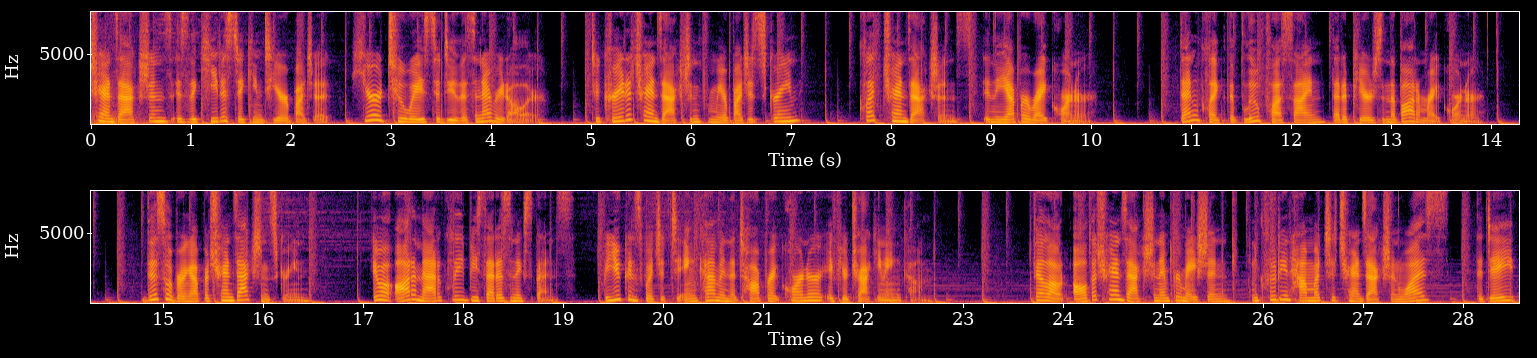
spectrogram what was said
transactions is the key to sticking to your budget. Here are two ways to do this in EveryDollar. To create a transaction from your budget screen, click Transactions in the upper right corner. Then click the blue plus sign that appears in the bottom right corner. This will bring up a transaction screen. It will automatically be set as an expense, but you can switch it to income in the top right corner if you're tracking income. Fill out all the transaction information, including how much the transaction was, the date,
